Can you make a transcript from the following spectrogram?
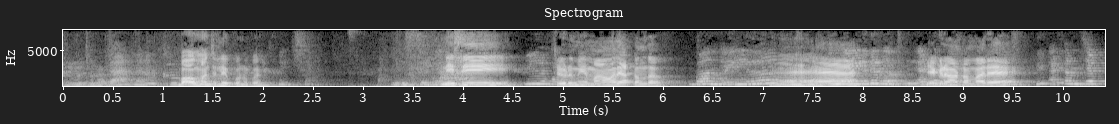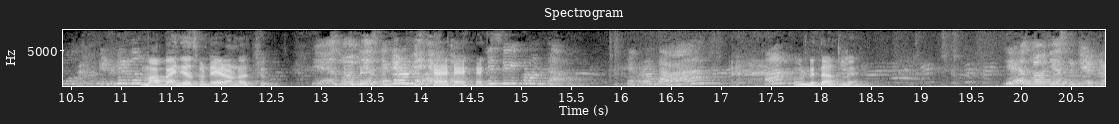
చూపించరా? బాగా మంచి లేపు నువ్వు పోయి. నిసి చూడు మీ మామది ఎట్టుందో. ఎక్కడే ఉంటాం మరి? మా అబ్బాయిని చేసుకుంటే ఏడు ఉండొచ్చు? చేసుకుంటే? ఉండి దాంట్లే చేసుకుంటే ఎట్లా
